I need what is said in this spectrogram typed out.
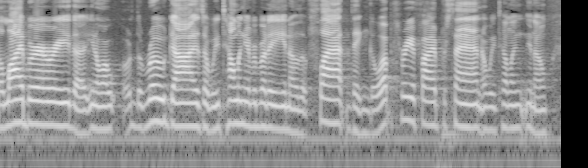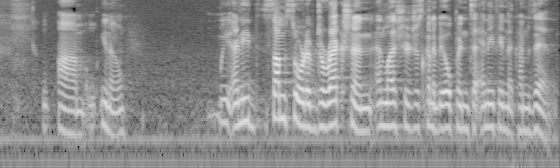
The library, the, you know, the road guys, are we telling everybody, you know, the flat, they can go up three or five percent? Are we telling, you know, um, you know, we, I need some sort of direction unless you're just gonna be open to anything that comes in.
